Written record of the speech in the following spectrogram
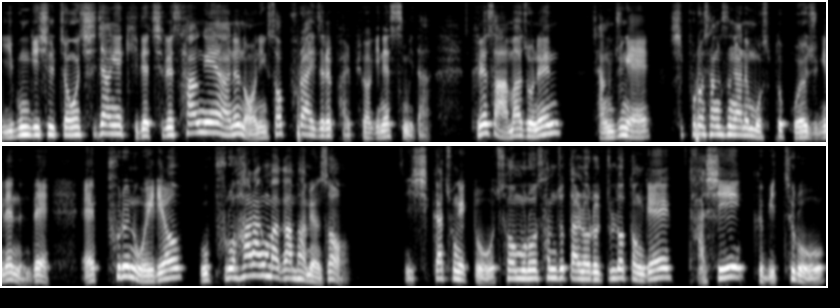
2분기 실적은 시장의 기대치를 상회하는 어닝 서프라이즈를 발표하긴 했습니다. 그래서 아마존은 장중에 10% 상승하는 모습도 보여주긴 했는데 애플은 오히려 5% 하락 마감하면서 이 시가총액도 처음으로 3조 달러를 뚫었던 게 다시 그 밑으로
